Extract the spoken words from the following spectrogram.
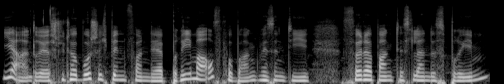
Ja, Andreas Schlüterbusch, ich bin von der Bremer Aufbaubank. Wir sind die Förderbank des Landes Bremen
